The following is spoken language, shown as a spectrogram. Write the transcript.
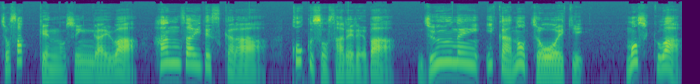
著作権の侵害は犯罪ですから告訴されれば10年以下の懲役もしくは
